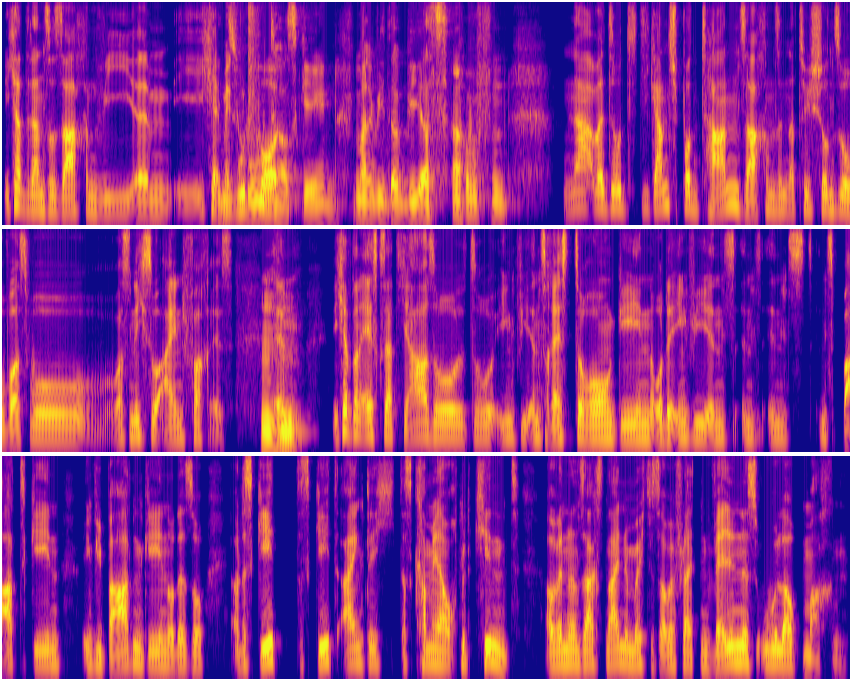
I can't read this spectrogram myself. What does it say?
ich hatte dann so Sachen wie, ähm, ich hätte mir gut vor. gehen, mal wieder Bier saufen Na, aber so die ganz spontanen Sachen sind natürlich schon sowas, wo was nicht so einfach ist. Ähm, mhm. Ähm, ich habe dann erst gesagt, ja, so, so irgendwie ins Restaurant gehen oder irgendwie ins, ins, ins, ins Bad gehen, irgendwie baden gehen oder so. Aber das geht, das geht eigentlich, das kann man ja auch mit Kind. Aber wenn du dann sagst, nein, du möchtest aber vielleicht einen Wellnessurlaub machen.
